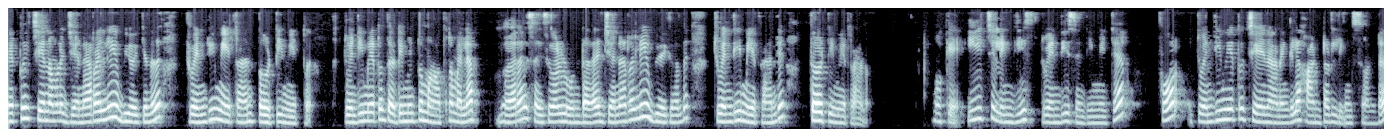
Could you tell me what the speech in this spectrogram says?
മെട്രിക് ചെയിൻ നമ്മൾ ജനറലി ഉപയോഗിക്കുന്നത് twenty metre and thirty metre twenty മീറ്ററും തേർട്ടി മീറ്ററും മാത്രമല്ല വേറെ സൈസുകളിലുണ്ട് അതായത് ജനറലി ഉപയോഗിക്കുന്നത് twenty metre and thirty metre ആണ്. Okay each link is twenty centimetre for twenty metre chain ആണെങ്കിൽ ഹൺഡ്രഡ് ലിങ്ക്സ് ഉണ്ട്.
